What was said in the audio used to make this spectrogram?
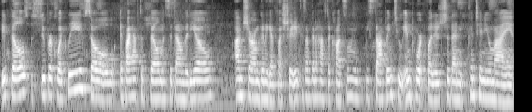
it fills super quickly so if I have to film a sit down video I'm sure I'm gonna get frustrated because I'm gonna have to constantly be stopping to import footage to then continue my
